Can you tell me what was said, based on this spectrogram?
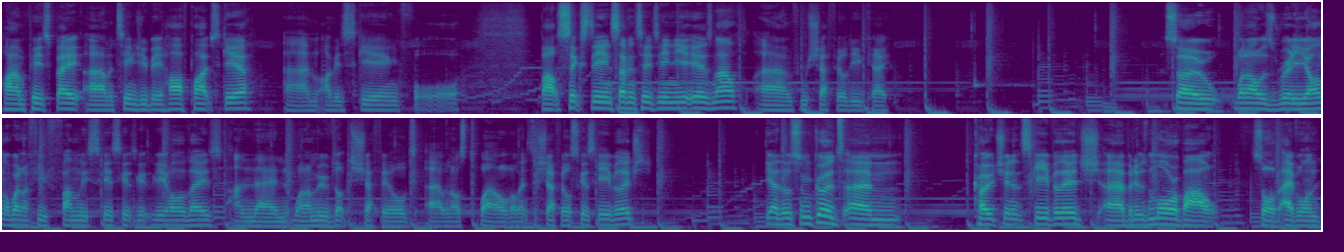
Hi, I'm Pete Speight. I'm a Team GB halfpipe skier. Um, I've been skiing for about 16, 17, 18 years now um, from Sheffield, UK. So when I was really young, I went on a few family ski, ski, ski, ski holidays and then when I moved up to Sheffield uh, when I was 12, I went to Sheffield Ski Ski Village. Yeah, there was some good um, coaching at ski village, uh, but it was more about sort of everyone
